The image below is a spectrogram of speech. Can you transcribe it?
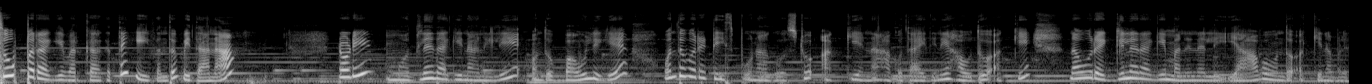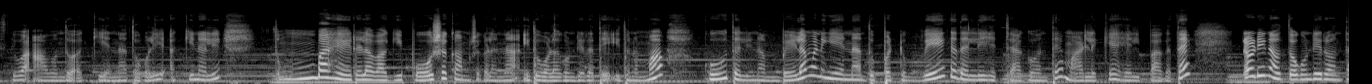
ಸೂಪರಾಗಿ ವರ್ಕ್ ಆಗುತ್ತೆ ಈ ಒಂದು ವಿಧಾನ. ನೋಡಿ, ಮೊದಲನೇದಾಗಿ ನಾನಿಲ್ಲಿ ಒಂದು ಬೌಲಿಗೆ ಒಂದೂವರೆ ಟೀ ಸ್ಪೂನ್ ಆಗುವಷ್ಟು ಅಕ್ಕಿಯನ್ನು ಹಾಕೋತಾ ಇದ್ದೀನಿ. ಹೌದು, ಅಕ್ಕಿ. ನಾವು ರೆಗ್ಯುಲರ್ ಆಗಿ ಮನೆಯಲ್ಲಿ ಯಾವ ಒಂದು ಅಕ್ಕಿನ ಬಳಸ್ತೀವೋ ಆ ಒಂದು ಅಕ್ಕಿಯನ್ನು ತೊಗೊಳ್ಳಿ. ಅಕ್ಕಿನಲ್ಲಿ ತುಂಬ ಹೇರಳವಾಗಿ ಪೋಷಕಾಂಶಗಳನ್ನು ಇದು ಒಳಗೊಂಡಿರುತ್ತೆ. ಇದು ನಮ್ಮ ಕೂದಲಿನ ಬೆಳವಣಿಗೆಯನ್ನು ದುಪ್ಪಟ್ಟು ವೇಗದಲ್ಲಿ ಹೆಚ್ಚಾಗುವಂತೆ ಮಾಡಲಿಕ್ಕೆ ಹೆಲ್ಪ್ ಆಗುತ್ತೆ. ನೋಡಿ, ನಾವು ತೊಗೊಂಡಿರುವಂಥ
